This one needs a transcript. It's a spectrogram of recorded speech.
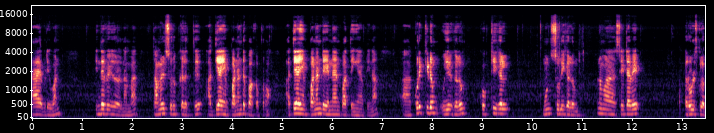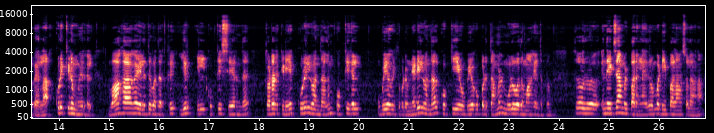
Hi every one இந்த வீடியோவில் நம்ம தமிழ் சுருக்கெழுத்து அத்தியாயம் பன்னெண்டு பார்க்க போகிறோம் அத்தியாயம் பன்னெண்டு என்னன்னு பார்த்தீங்க அப்படின்னா குறுக்கிடும் உயிர்களும் கொக்கிகள் முன் சுழிகளும். நம்ம ஸ்ட்ரெயிட்டாகவே ரூல்ஸ்குள்ளே போயிடலாம் குறுக்கிடும் உயிர்கள் வாகாக எழுதுவதற்கு இர் இல் கொக்கி சேர்ந்த தொடர்க்கிடையே குரில் வந்தாலும் கொக்கிகள் உபயோகிக்கப்படும். நெடில் வந்தால் கொக்கியை உபயோகப்படுத்தாமல் முழுவதுமாக எழுதப்படும். ஸோ இந்த எக்ஸாம்பிள் பாருங்களேன். இது ரொம்ப டீப்பாலாம் சொல்ல வேணாம்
